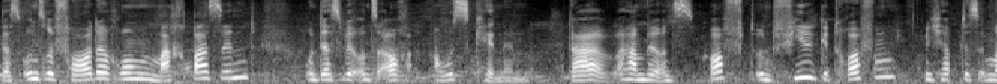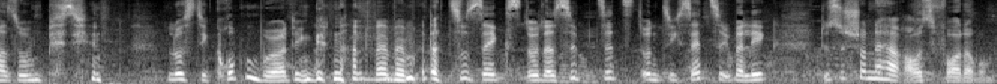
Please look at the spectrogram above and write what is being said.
dass unsere Forderungen machbar sind und dass wir uns auch auskennen. Da haben wir uns oft und viel getroffen. Ich habe das immer so ein bisschen lustig Gruppenwording genannt, weil wenn man da zu sechst oder siebt sitzt und sich Sätze überlegt, das ist schon eine Herausforderung.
